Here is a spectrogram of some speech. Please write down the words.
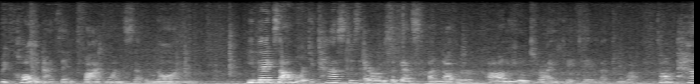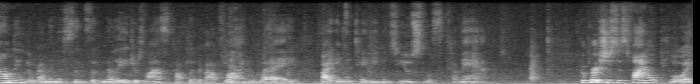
recalling, I think, 5179. He begs Amor to cast his arrows against another, alio traitete latua, compounding the reminiscence of Meleager's last couplet about flying away by imitating its useless command. Propertius' final ploy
